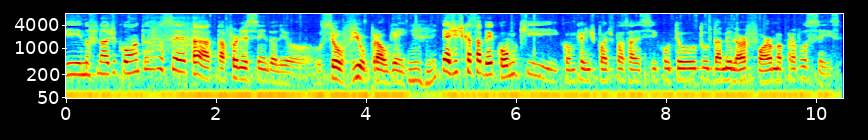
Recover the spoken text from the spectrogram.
E no final de contas você tá, tá fornecendo ali o, o seu view pra alguém. Uhum. E a gente quer saber como que, como que a gente pode passar esse conteúdo da melhor forma para vocês.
